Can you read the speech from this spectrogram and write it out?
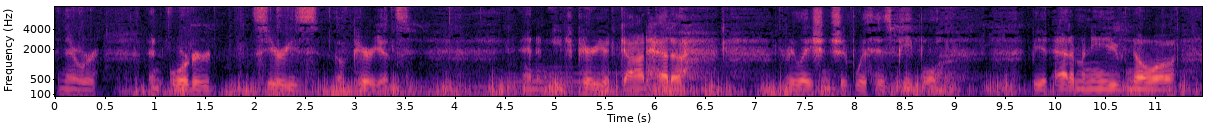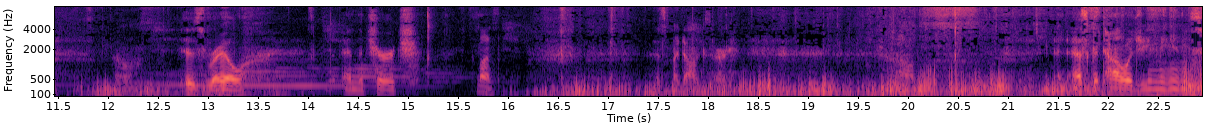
and there were an ordered series of periods. And in each period, God had a relationship with his people, be it Adam and Eve, Noah, um, Israel, and the church. Come on. That's my dog, sorry. Um, and eschatology means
